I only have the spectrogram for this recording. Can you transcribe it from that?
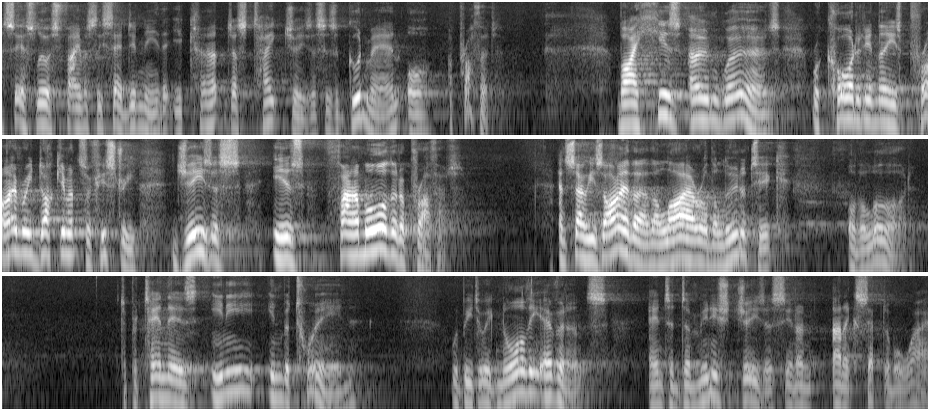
C.S. Lewis famously said, didn't he, that you can't just take Jesus as a good man or a prophet by his own words, recorded in these primary documents of history, Jesus is far more than a prophet. And so he's either the liar or the lunatic or the Lord. To pretend there's any in between would be to ignore the evidence and to diminish Jesus in an unacceptable way.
